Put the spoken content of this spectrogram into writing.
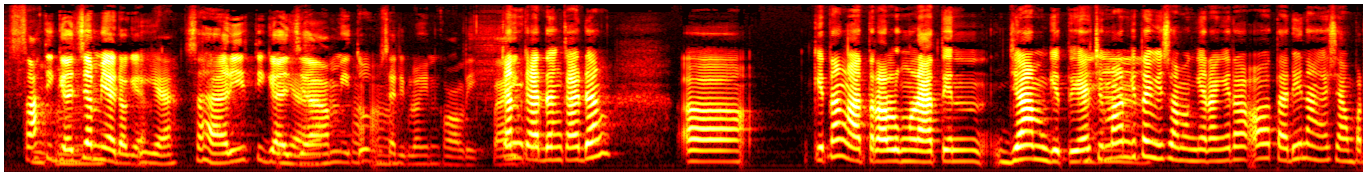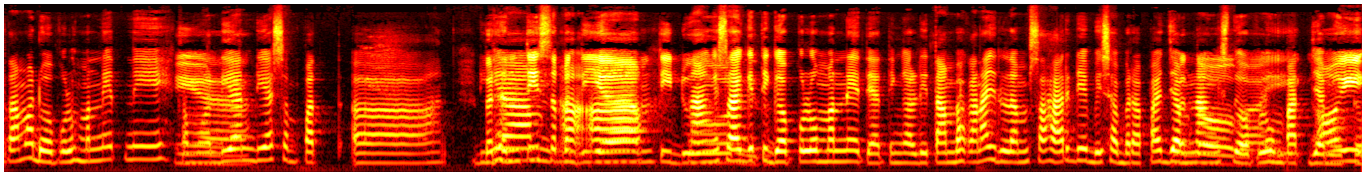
setelah tiga Mm-mm. jam ya dok ya? Iya. Sehari tiga Iya, jam itu uh-uh. bisa dibilangin kolik. Kan kadang-kadang eh, kita nggak terlalu ngeliatin jam gitu ya cuman Mm-mm. kita bisa mengira-ngira oh tadi nangis yang pertama 20 menit nih Iya. kemudian dia sempat eh, berhenti sempat uh-uh, diam tidur nangis lagi gitu. 30 menit ya tinggal ditambahkan aja dalam sehari dia bisa berapa jam Betul, nangis 24 baik. jam oh, itu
